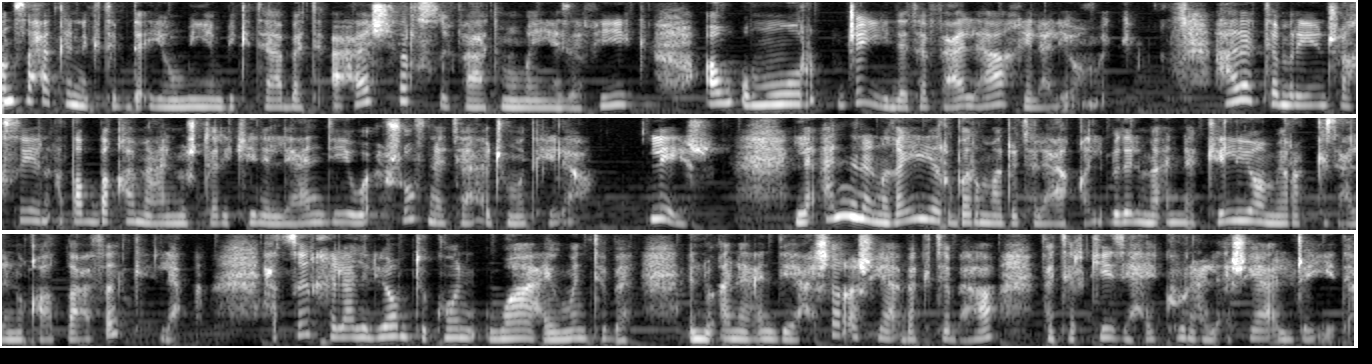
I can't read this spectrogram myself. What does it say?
أنصحك أنك تبدأ يوميا بكتابة عشر صفات مميزة فيك أو أمور جيدة تفعلها خلال يومك. هذا التمرين شخصيا أطبقه مع المشتركين اللي عندي وأشوف نتائج مذهلة. ليش؟ لأننا نغير برمجة العقل. بدل ما أنه كل يوم يركز على نقاط ضعفك لا. حتصير خلال اليوم تكون واعي ومنتبه أنه أنا عندي عشر أشياء بكتبها فتركيزي حيكون على الأشياء الجيدة.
